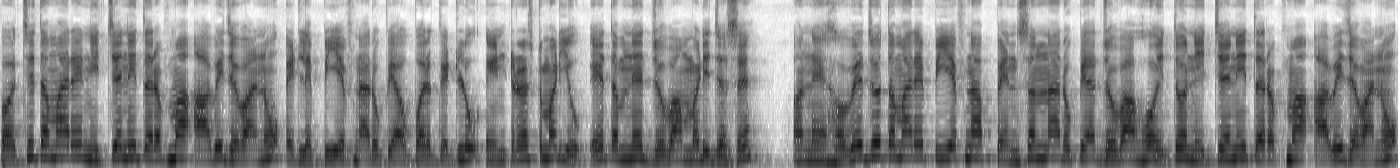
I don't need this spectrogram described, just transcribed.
પછી તમારે નીચેની તરફમાં આવી જવાનું, એટલે પીએફના રૂપિયા ઉપર કેટલું ઇન્ટરેસ્ટ મળ્યું એ તમને જોવા મળી જશે. અને હવે જો તમારે પીએફના પેન્શનના રૂપિયા જોવા હોય, તો નીચેની તરફમાં આવી જવાનું,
